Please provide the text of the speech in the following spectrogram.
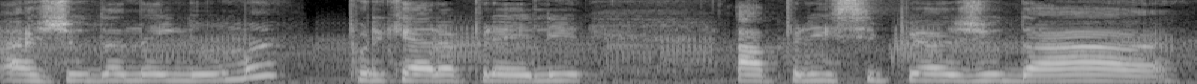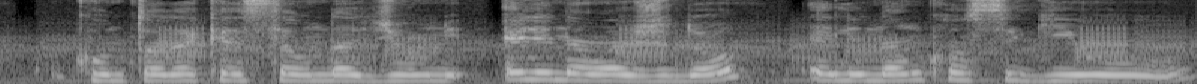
ajuda nenhuma, porque era para ele a princípio ajudar com toda a questão da June, ele não ajudou, ele não conseguiu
